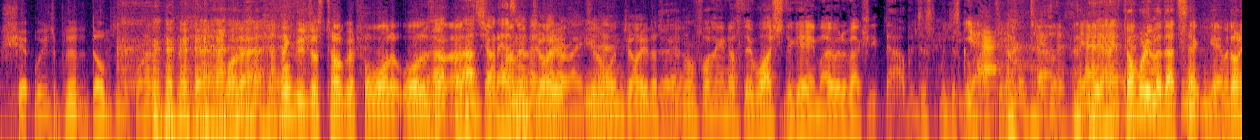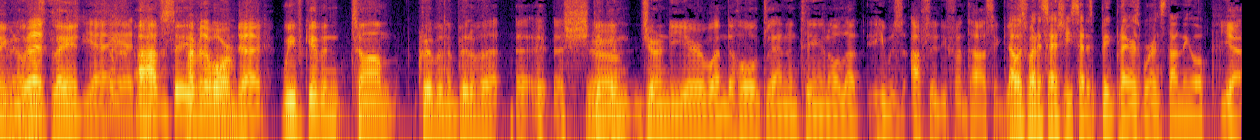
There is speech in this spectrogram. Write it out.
shit, we had to play the Dubs in the final. but uh, I think they just took it for what it was Well, that- and, well, that's John and, and enjoyed it. right, you know, enjoyed it. You know? Funnily enough, they watched the game. I would have actually, nah, we'll just we'll just go Yeah. back to the hotel. Yeah. Yeah. Don't worry about that second game. I don't even know Well, who's playing. yeah, yeah. I have to say, Have for the warm um, dad. We've given Tom Cribbin a bit of a a, a sticking during the year when the whole Glennon thing and all that. He was absolutely fantastic. That was when essentially he said his big players weren't standing up. Yeah,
